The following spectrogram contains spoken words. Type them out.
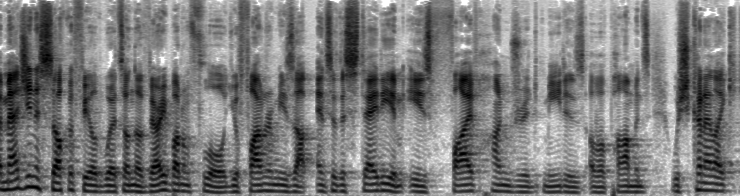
Imagine a soccer field where it's on the very bottom floor. You're 500 meters up, and so the stadium is 500 meters of apartments, which kind of like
